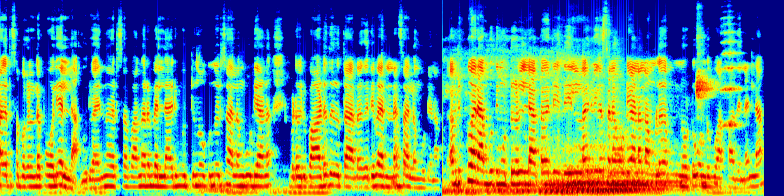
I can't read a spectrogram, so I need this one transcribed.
നഗരസഭകളുടെ പോലെയല്ല. ഗുരുവായൂർ നഗരസഭ എന്ന് പറയുമ്പോൾ എല്ലാവരും ഉറ്റുനോക്കുന്ന ഒരു സ്ഥലം കൂടിയാണ്. ഇവിടെ ഒരുപാട് തീർത്ഥാടകർ വരുന്ന സ്ഥലം കൂടിയാണ്. അവർക്ക് വരാൻ ബുദ്ധിമുട്ടുകൾ ഇല്ലാത്ത രീതിയിലുള്ള ഒരു വികസനം കൂടിയാണ് നമ്മൾ മുന്നോട്ട് കൊണ്ടുപോകുക അപ്പൊ അതിനെല്ലാം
